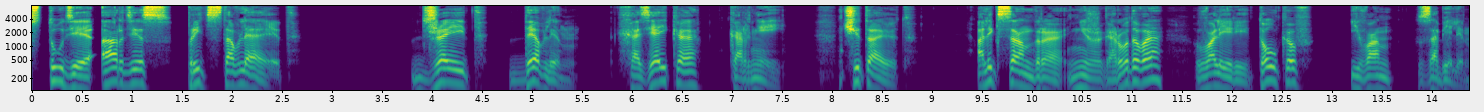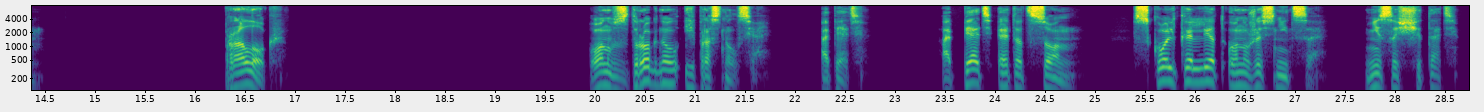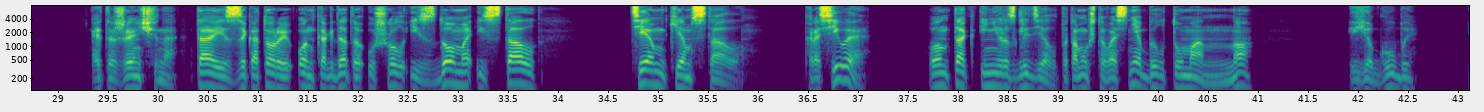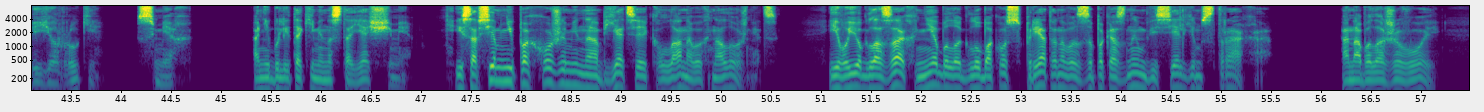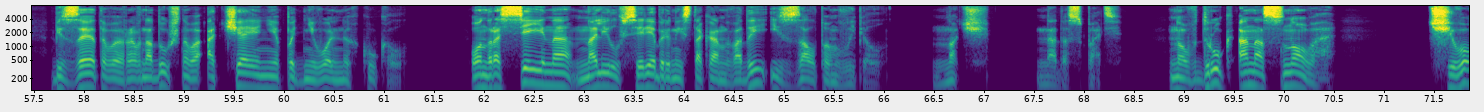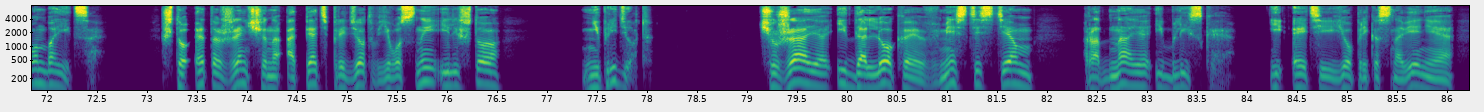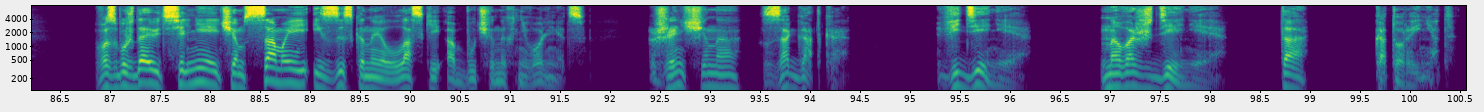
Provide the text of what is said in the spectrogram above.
Студия «Ардис» представляет Джейд Девлин, хозяйка корней. Читают Александра Нижегородова, Валерий Толков, Иван Забелин. Пролог. Он вздрогнул и проснулся. Опять. Опять этот сон. Сколько лет он уже снится. Не сосчитать. Эта женщина, та, из-за которой он когда-то ушел из дома и стал тем, кем стал. Красивая? Он так и не разглядел, потому что во сне был туман, но... Ее губы, ее руки, смех. Они были такими настоящими и совсем не похожими на объятия клановых наложниц. И в ее глазах не было глубоко спрятанного за показным весельем страха. Она была живой, без этого равнодушного отчаяния подневольных кукол. Он рассеянно налил в серебряный стакан воды и залпом выпил. Ночь. Надо спать. Но вдруг она снова... Чего он боится? Что эта женщина опять придет в его сны или что не придет? Чужая и далекая вместе с тем родная и близкая. И эти ее прикосновения — возбуждают сильнее, чем самые изысканные ласки обученных невольниц. Женщина — загадка. Видение. Наваждение. Та, которой нет.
